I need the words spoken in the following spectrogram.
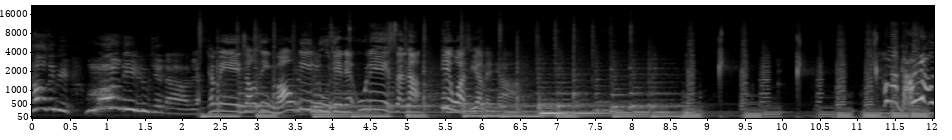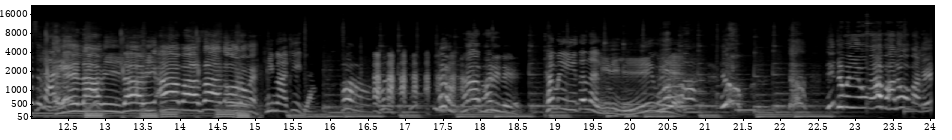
ချောင်းစီပြီးမောင်းဒီလူကျင်တာဗျာထမင်းချောင်းစီမောင်းတီလူချင်းနဲ့ဦးလေးဆန္ဒပြေဝစီရမယ်ညာဟိုမှာခေါင်းရောအုပ်စုလာတကယ်လာပြီလာပြီအာပါစားတော့တော့မယ်ဒီမှာကြည့်ဗျာ ဟာဟဲ့ဟာဘာတွေလဲထမင်းတန်တန်လေးတွေလေဦးလေးရဲ့ယောဒါဒီတမယုံငါဘာလို့ပါလဲ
